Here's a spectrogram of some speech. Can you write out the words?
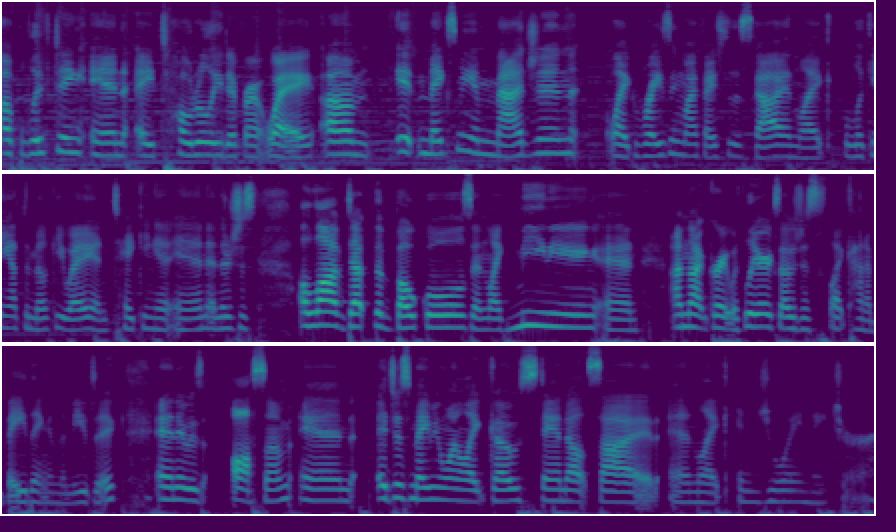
uplifting in a totally different way. Um, it makes me imagine like raising my face to the sky and like looking at the Milky Way and taking it in. And there's just a lot of depth of vocals and like meaning. And I'm not great with lyrics. I was just like kind of bathing in the music, and it was awesome. And it just made me want to like go stand outside and like enjoy nature.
